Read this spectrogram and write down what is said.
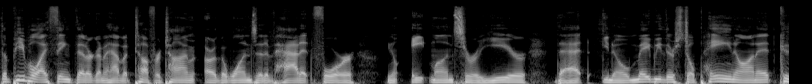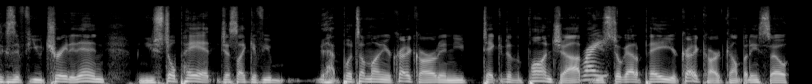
The people I think that are going to have a tougher time are the ones that have had it for, you know, 8 months or a year that, you know, maybe they're still paying on it because if you trade it in, you still pay it just like if you put something on your credit card and you take it to the pawn shop, you still got to pay your credit card company. So,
